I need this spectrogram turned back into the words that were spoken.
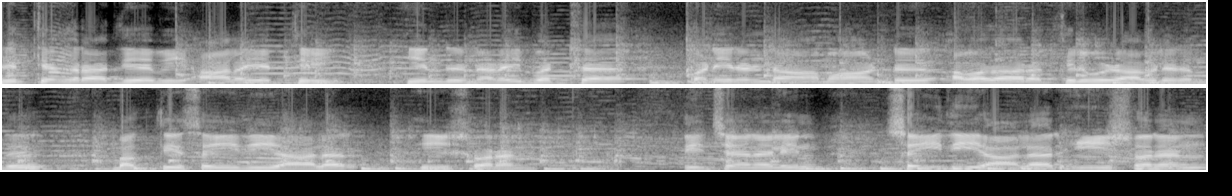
நித்யங்கரா தேவி ஆலயத்தில் இன்று நடைபெற்ற பனிரெண்டாம் ஆண்டு அவதார திருவிழாவிலிருந்து பக்தி செய்தியாளர் ஈஸ்வரன். டி சேனலின் செய்தியாளர் ஈஸ்வரன்.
